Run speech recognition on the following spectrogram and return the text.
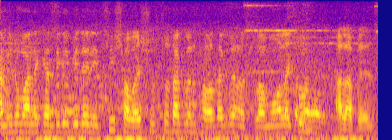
আমি রুমান এখান থেকে বিদায় নিচ্ছি। সবাই সুস্থ থাকবেন ভালো থাকবেন। আসসালামু আলাইকুম। আল্লাহ হাফেজ।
